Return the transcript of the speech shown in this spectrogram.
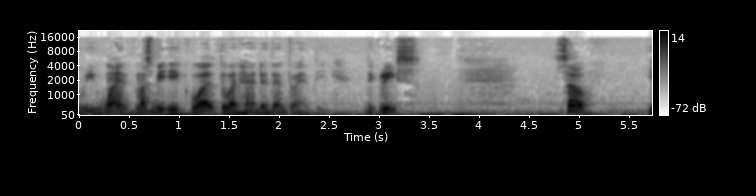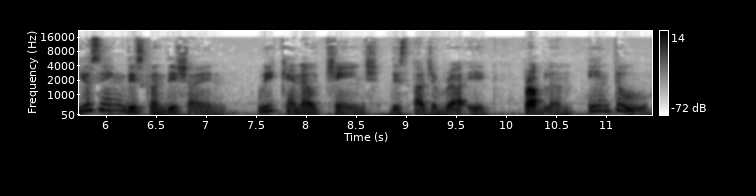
we want, must be equal to 120 degrees. So, using this condition, we can now change this algebraic problem into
